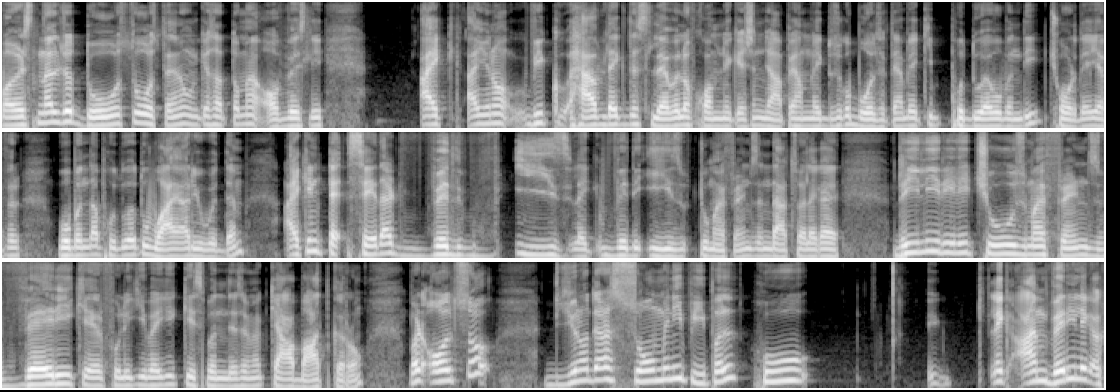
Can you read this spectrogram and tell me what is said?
पर्सनल जो दोस्त दोस्त हैं ना उनके साथ तो मैं ऑब्वियसली I I you know we have like this level of communication जहाँ पे हम एक दूसरे को बोल सकते हैं, भाई, कि फुद्दू है वो बंदी, छोड़ दे, या फिर वो बंदा फुद्दू है तो why are you with them I can say that with ease like with ease to my friends and that's like I really really choose my friends very carefully कि भाई, कि किस बंदे से मैं क्या बात कर रहा हूँ. But also you know there are so many people who like I am very like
